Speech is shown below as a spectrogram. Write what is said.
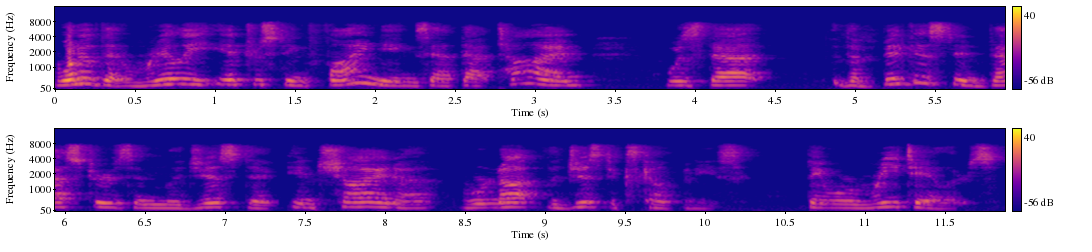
one of the really interesting findings at that time was that the biggest investors in logistics in China were not logistics companies. They were retailers.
